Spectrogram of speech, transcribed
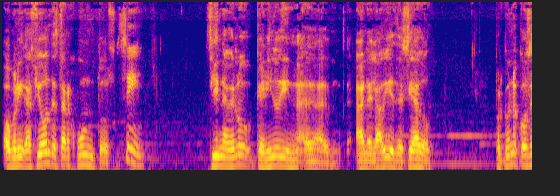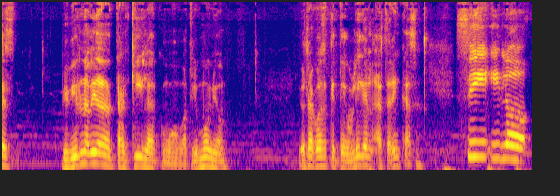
obligación de estar juntos. Sí. Sin haberlo querido y eh, anhelado y deseado. Porque una cosa es vivir una vida tranquila como matrimonio y otra cosa es que te obligan a estar en casa. Sí, y lo,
